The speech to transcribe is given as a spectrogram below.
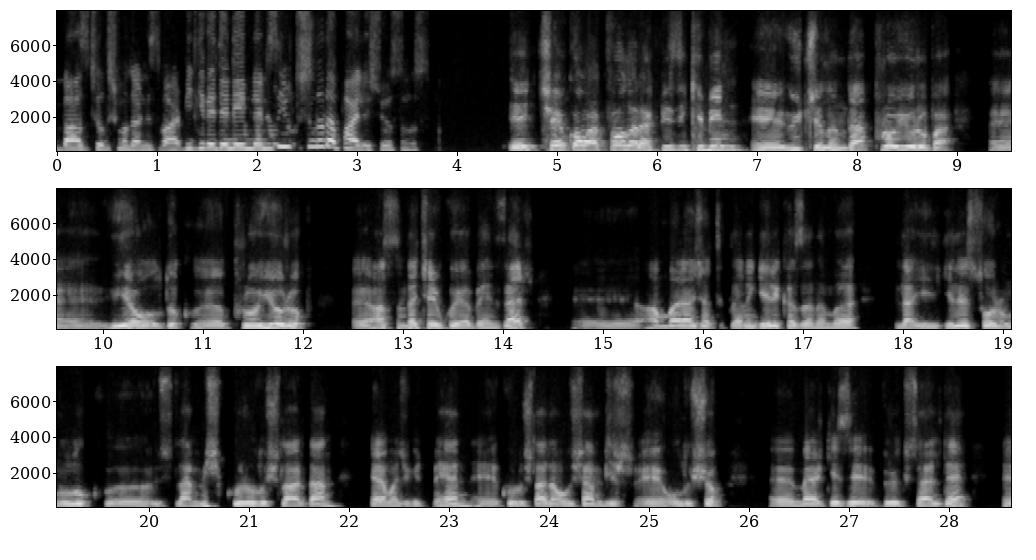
bazı çalışmalarınız var. Bilgi ve deneyimlerinizi yurt dışında da paylaşıyorsunuz. E, Çevko Vakfı olarak biz 2003 yılında Pro Europe'a e, üye olduk. E, Pro Europe e, aslında Çevko'ya benzer e, ambalaj atıklarının geri kazanımıyla ilgili sorumluluk e, üstlenmiş kuruluşlardan, kar amacı gütmeyen e, kuruluşlardan oluşan bir e, oluşum. E, merkezi Brüksel'de. E,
